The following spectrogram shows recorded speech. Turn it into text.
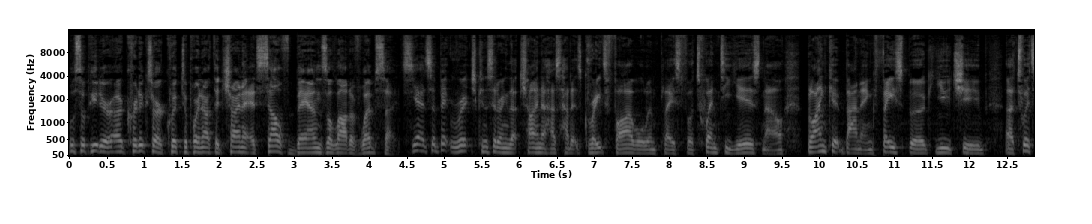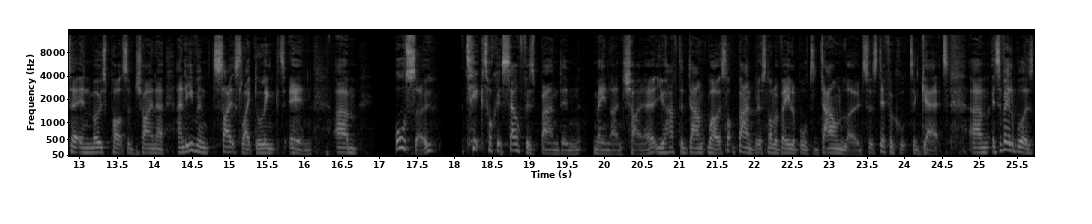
Well, so Peter, uh, critics are quick to point out that China itself bans a lot of websites. Yeah, it's a bit rich considering that China has had its great firewall in place for 20 years now, blanket banning Facebook, YouTube, uh, Twitter in most parts of China, and even sites like LinkedIn. Um, also, TikTok itself is banned in mainland China. You have to down well, it's not banned, but it's not available to download, so it's difficult to get. Um, it's available as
